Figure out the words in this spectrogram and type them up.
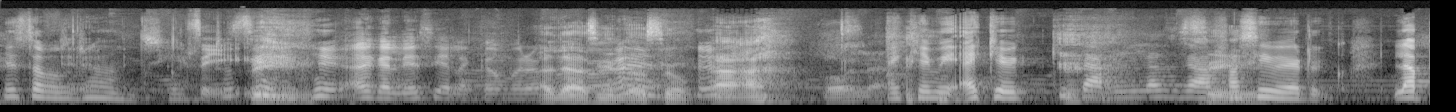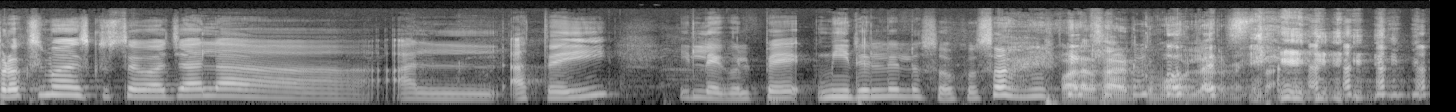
Estamos grabando, ¿cierto? Sí. Sí. Hágale así a la cámara. Allá haciendo zoom. Ah, hola. Hay que, mi- hay que quitarle las gafas Sí. y ver. La próxima vez que usted vaya a la, al ATI y le golpee, mírele los ojos a ver. Para saber cómo hablarme. está.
